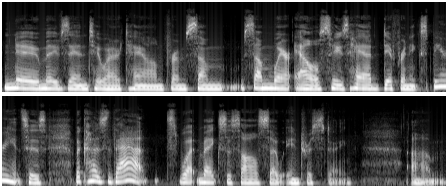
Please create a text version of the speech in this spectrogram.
new moves into our town from some somewhere else who's had different experiences because that's what makes us all so interesting. Um,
